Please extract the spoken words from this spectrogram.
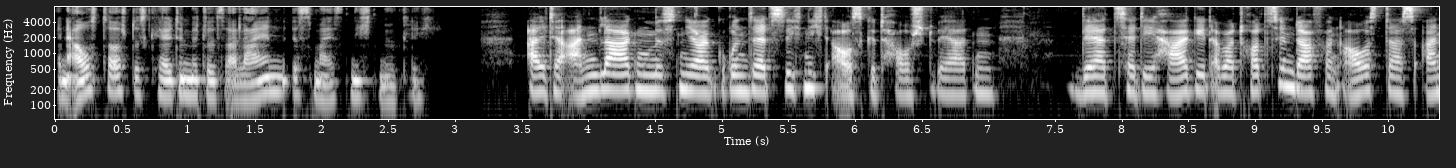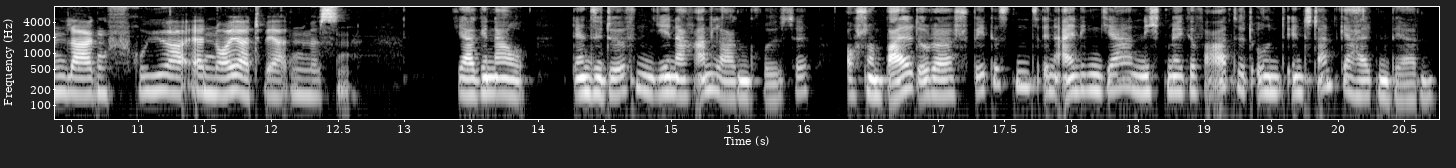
Ein Austausch des Kältemittels allein ist meist nicht möglich. Alte Anlagen müssen ja grundsätzlich nicht ausgetauscht werden. Der ZDH geht aber trotzdem davon aus, dass Anlagen früher erneuert werden müssen. Ja, genau, denn sie dürfen je nach Anlagengröße auch schon bald oder spätestens in einigen Jahren nicht mehr gewartet und instand gehalten werden.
